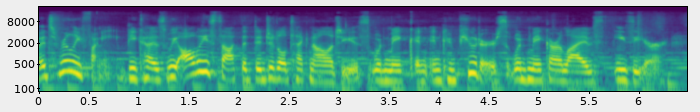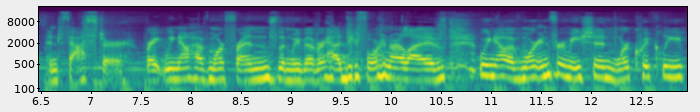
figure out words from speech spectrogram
It's really funny because we always thought that digital technologies would make, and, computers would make our lives easier and faster, right? We now have more friends than we've ever had before in our lives. We now have more information more quickly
